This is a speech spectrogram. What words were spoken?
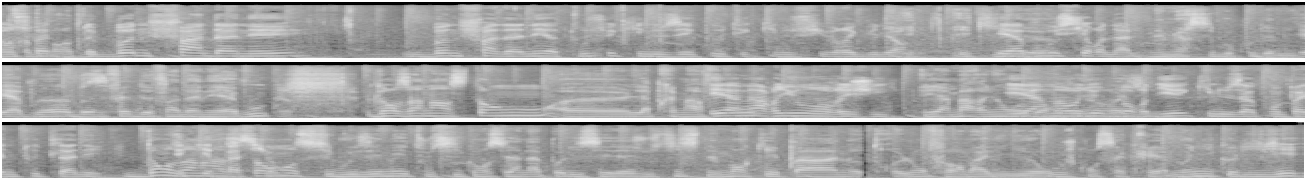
on souhaite de bonnes fins d'année. Une bonne fin d'année à tous ceux qui nous écoutent et qui nous suivent régulièrement. Et, qui, à vous aussi, Ronald. Mais merci beaucoup, Dominique. Et à vous. Bonne fête de fin d'année à vous. Dans un instant, euh, l'après-midi. Et à Marion en régie. Et à Marion, et à Marion Bordier qui nous accompagne toute l'année. Dans un instant, si vous aimez tout ce qui concerne la police et la justice, ne manquez pas notre long format ligne rouge consacré à Monique Olivier,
